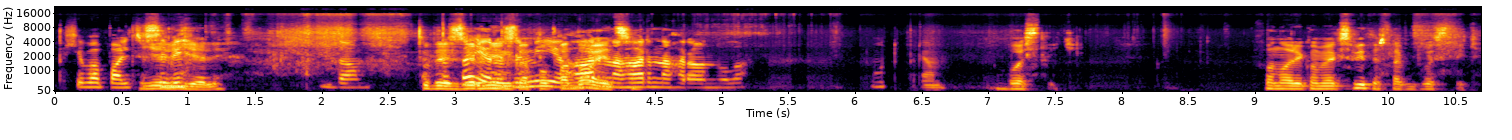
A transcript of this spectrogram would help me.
Та Хіба пальці собі. Єлі-єлі. Да. Туди Оце я зернинка розумію, гарна, попадається. гарна гранула. От прям. Блистить. Фонариком як світиш, так блистить.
